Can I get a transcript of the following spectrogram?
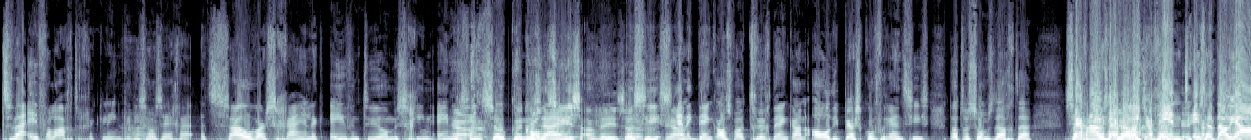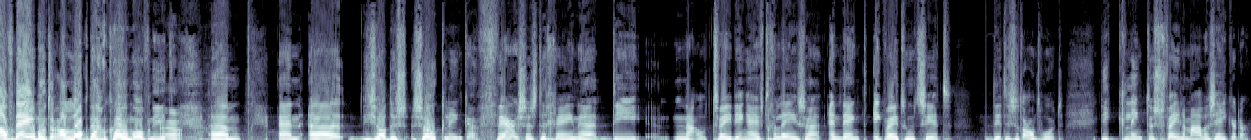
twijfelachtiger klinken. Ah, die zal zeggen, het zou waarschijnlijk, eventueel, misschien enigszins Ja. zo kunnen kans zijn. is aanwezig. Precies. Ja. En ik denk als we terugdenken aan al die persconferenties, dat we soms dachten: zeg nou eens even Ja. wat je vindt. Is het nou ja of nee? Moet er een lockdown komen of niet? Ehm, en eh, die zal dus zo klinken versus degene die nou twee dingen heeft gelezen en denkt: ik weet hoe het zit. Dit is het antwoord. Die klinkt dus vele malen zekerder.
